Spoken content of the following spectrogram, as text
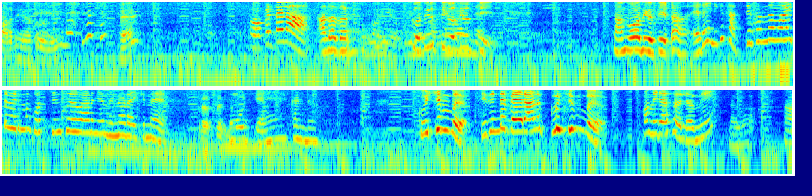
പറഞ്ഞു കേട്ടോ നീ? ഏ? നോക്കട്ടെടാ. അതത് കൊതികുത്തി കൊതികുത്തി സംഭവം കൊതികുത്തി കേട്ടോ എടാ എനിക്ക് സത്യസന്ധമായിട്ട് വരുന്ന ക്വസ്റ്റ്യൻസ് ആണ് ഞാൻ നിന്നോട് അയക്കുന്നേ. രസമില്ല. മു- കണ്ടോ? കുശുമ്പ്. ഇതിന്റെ പേരാണ് കുശുമ്പ്. മമ്മി രസമല്ലോ അമ്മി ആ.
